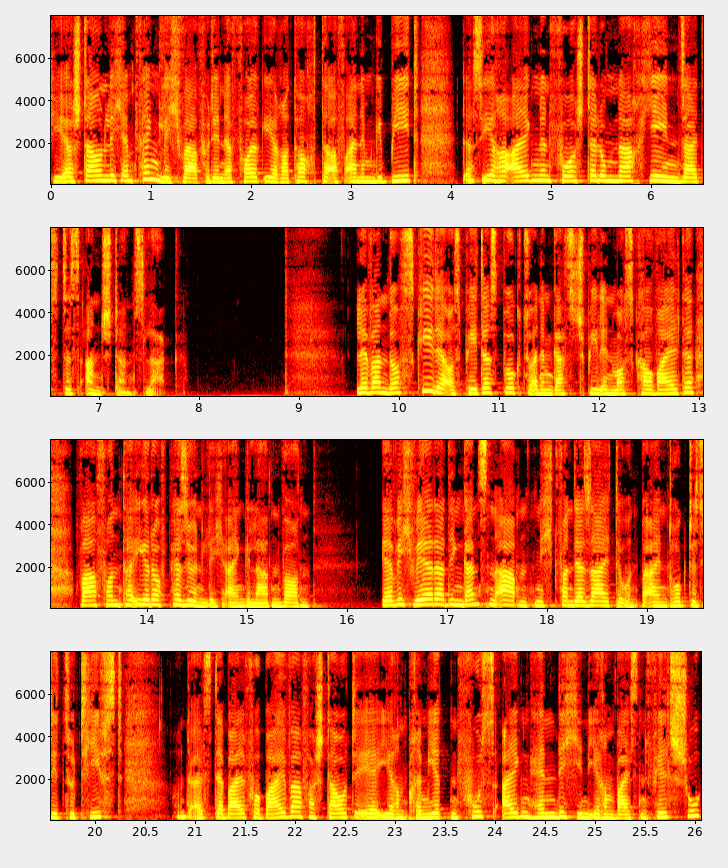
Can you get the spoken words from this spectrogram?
die erstaunlich empfänglich war für den Erfolg ihrer Tochter auf einem Gebiet, das ihrer eigenen Vorstellung nach jenseits des Anstands lag. Lewandowski, der aus Petersburg zu einem Gastspiel in Moskau weilte, war von Tairov persönlich eingeladen worden. Er wich Werder den ganzen Abend nicht von der Seite und beeindruckte sie zutiefst, und als der Ball vorbei war, verstaute er ihren prämierten Fuß eigenhändig in ihrem weißen Filzschuh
